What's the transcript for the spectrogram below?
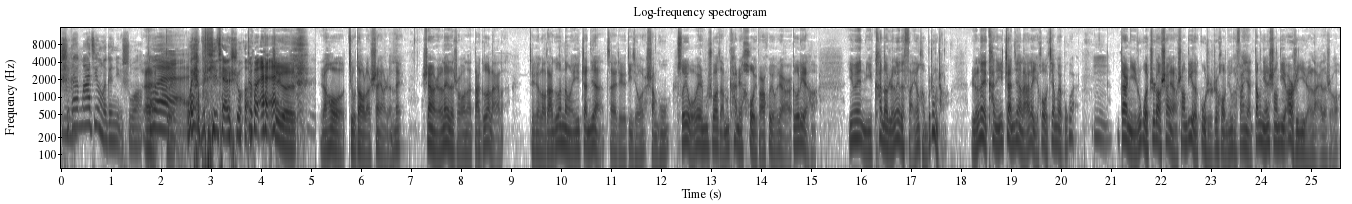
吃干抹净了，跟你说，对，我也不提前说。对，这个然后就到了赡养人类。赡养人类的时候呢，大哥来了。这个老大哥弄了一战舰在这个地球上空，所以我为什么说咱们看这后一半会有点割裂哈？因为你看到人类的反应很不正常，人类看见一战舰来了以后见怪不怪，嗯，但是你如果知道赡养上帝的故事之后，你就会发现，当年上帝二十亿人来的时候，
